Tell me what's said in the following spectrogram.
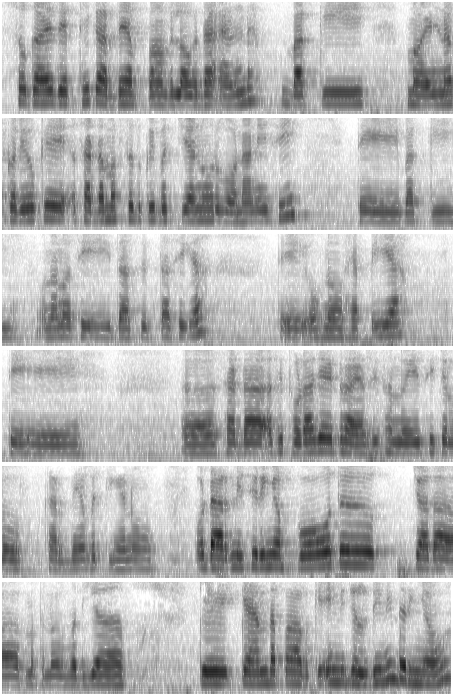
ਸੋ ਗਾਇਜ਼ ਇੱਥੇ ਕਰਦੇ ਹਾਂ ਆਪਾਂ ਵਲੌਗ ਦਾ ਐਂਡ ਬਾਕੀ ਮਾਈਂਡ ਨਾ ਕਰਿਓ ਕਿ ਸਾਡਾ ਮਕਸਦ ਕੋਈ ਬੱਚਿਆਂ ਨੂੰ ਰਵਾਉਣਾ ਨਹੀਂ ਸੀ। ਤੇ ਬਾਕੀ ਉਹਨਾਂ ਨੂੰ ਅਸੀਂ ਦੱਸ ਦਿੱਤਾ ਸੀਗਾ। ਤੇ ਹੁਣ ਉਹ ਹੈਪੀ ਆ। ਤੇ ਸਾਡਾ ਅਸੀਂ ਥੋੜਾ ਜਿਹਾ ਡਰਾਇਆ ਸੀ ਸਾਨੂੰ ਇਹ ਸੀ ਚਲੋ ਕਰਦੇ ਆ ਬੱਚੀਆਂ ਨੂੰ। ਉਹ ਡਰ ਨਹੀਂ ਸੀ ਰਹੀਆਂ, ਬਹੁਤ ਜ਼ਿਆਦਾ ਮਤਲਬ ਵਧੀਆ ਕਿ ਕਹਿਣ ਦਾ ਭਾਵ ਕਿ ਇੰਨੀ ਜਲਦੀ ਨਹੀਂ ਡਰੀਆਂ ਉਹ।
